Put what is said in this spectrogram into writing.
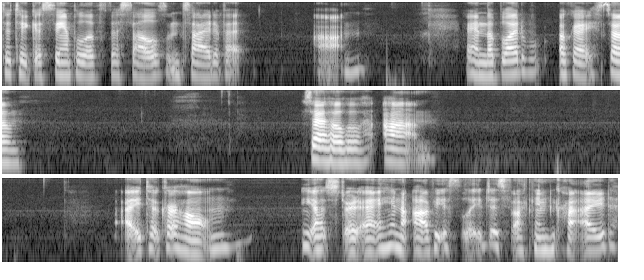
to take a sample of the cells inside of it. Um, and the blood okay so so um i took her home yesterday and obviously just fucking cried.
